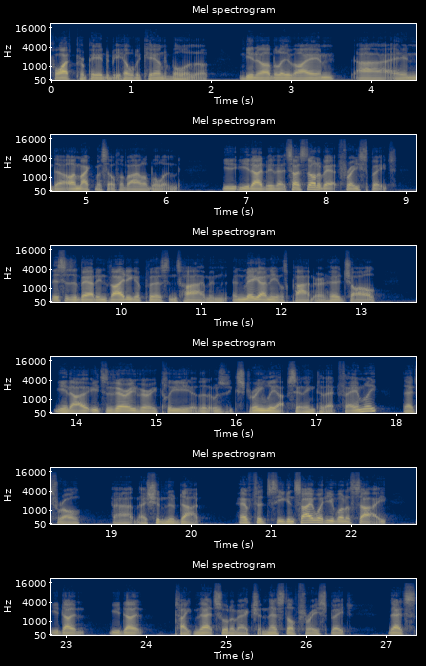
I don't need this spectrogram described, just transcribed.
quite prepared to be held accountable, and uh, you know, I believe I am uh, and uh, I make myself available, and you, you, don't do that. So it's not about free speech. This is about invading a person's home, and, and Meg O'Neill's partner and her child. You know, it's very, very clear that it was extremely upsetting to that family. That's wrong. Uh, they shouldn't have done. Have to. So you can say what you want to say. You don't. You don't take that sort of action. That's not free speech. That's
